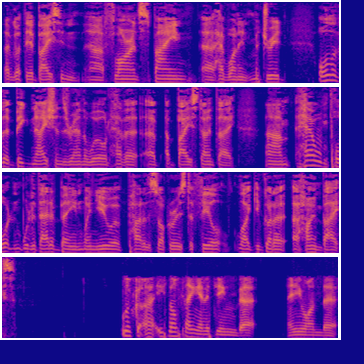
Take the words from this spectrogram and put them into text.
they've got their base in uh, Florence. Spain uh, have one in Madrid. All of the big nations around the world have a, a, a base, don't they? Um, how important would that have been when you were part of the Socceroos to feel like you've got a, a home base? Look, uh, he's not saying anything that anyone that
